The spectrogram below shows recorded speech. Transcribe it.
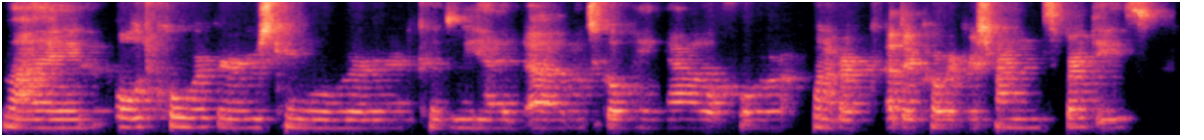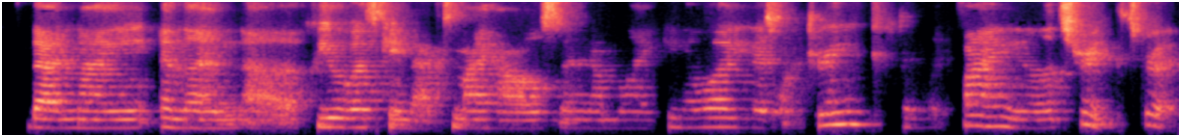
my old coworkers came over because we had um, to go hang out for one of our other coworkers' friends' birthdays that night. And then uh, a few of us came back to my house, and I'm like, you know what, you guys want to drink? They're like, fine, you know, let's drink. Screw it.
